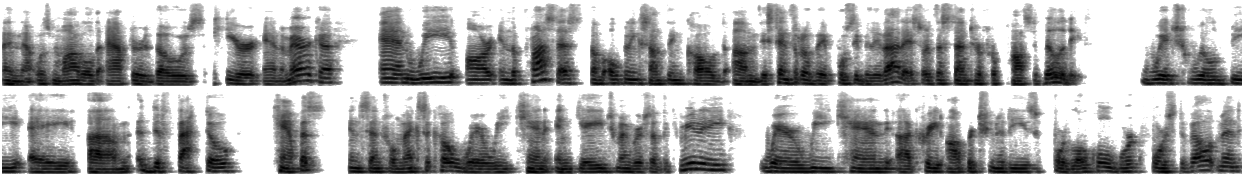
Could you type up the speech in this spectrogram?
and that was modeled after those here in America. And we are in the process of opening something called um, the Centro de Posibilidades, or the Center for Possibilities, which will be a, um, de facto campus in central Mexico where we can engage members of the community, where we can uh, create opportunities for local workforce development,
